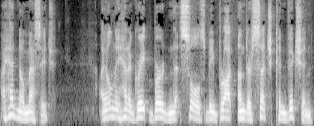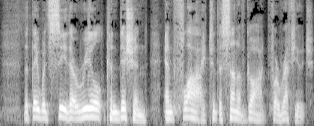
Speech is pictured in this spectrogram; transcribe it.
I had no message. I only had a great burden that souls be brought under such conviction that they would see their real condition and fly to the Son of God for refuge.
